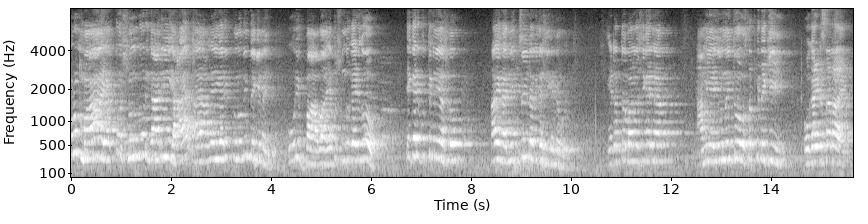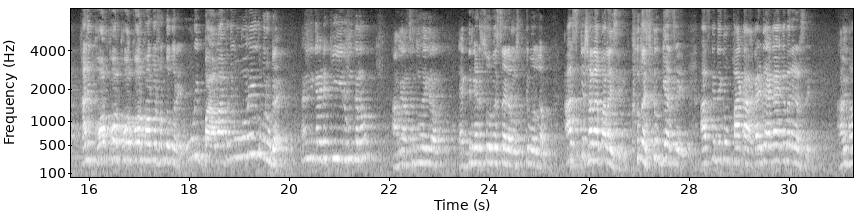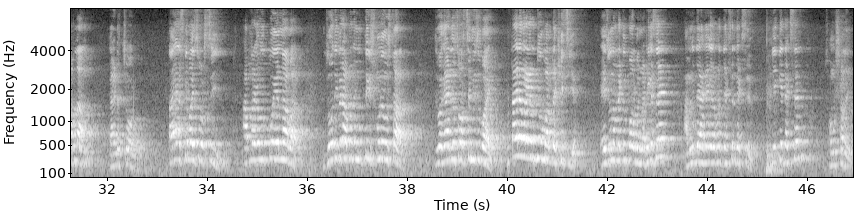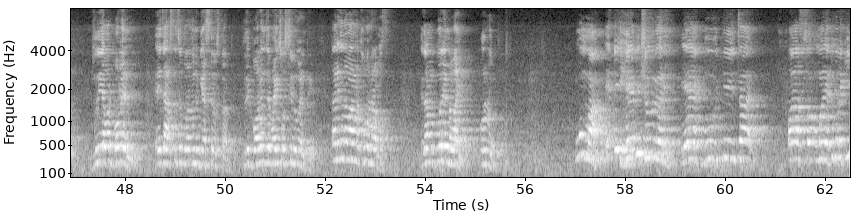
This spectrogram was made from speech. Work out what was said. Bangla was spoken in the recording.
ওরে মা এত সুন্দর গাড়ি। আয়, আমি এই গাড়ি কোনোদিন দেখি নাই। ওরে বাবা এত সুন্দর গাড়ি গো। এই গাড়ি কোথেকে নিয়ে আসলো? হায় হায় নিশ্চয়ই এটা বিদেশি গাড়ি হবে। এটা তো বাংলাদেশি গাড়ি না। আমি এই জন্যই তো ওস্তাদকে দেখি। ও গাড়িটা চালায়। খালি খর খর খর খর খর খর শব্দ করে। ওরে বাবা তা দেখি অনেক উপরে উঠায়। আমি গাড়িটা কি এরকম কেন? আমি আশ্চর্য হয়ে গেলাম। একদিন গাড়ি চলবে চাইলাম ওস্তাদকে বললাম আজকে সারা পালাইছে। কোথায় চোখ গেছে আজকে দেখো ফাঁকা, গাড়িটা একা একা দাঁড়িয়ে আছে আমি ভাবলাম, গাড়িটা চড়বো। তাই আজকে ভাই চড়ছি। আপনারা কেউ কইেন না আবার। যদি বের আপনাদের মুখ থেকে শুনে উস্তাদ যে গাড়িতে চড়ছে মিজু ভাই, তাইলে আবার এখানে নিউ মালটা খিচিয়ে। এই জন্য আপনারা কেউ বলবেন না, ঠিক আছে? আমি কিন্তু একা আপনারা দেখছেন দেখছেন। কে কে দেখছেন? সমস্যা নেই। যদি আবার বলেন, এই যে আস্তে আস্তে কোথাও জন্য গেছে উস্তাদ। যদি বলেন যে ভাই চড়ছিল গাড়িতে তাহলে কিন্তু আমার খবর খারাপ আছে। এটা আমার বলেন না ভাই, অনুরোধ। ও মা এটি হেভি সুন্দর গাড়ি এক দুই তিন চার পাঁচ ছ মানে এতগুলো কি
